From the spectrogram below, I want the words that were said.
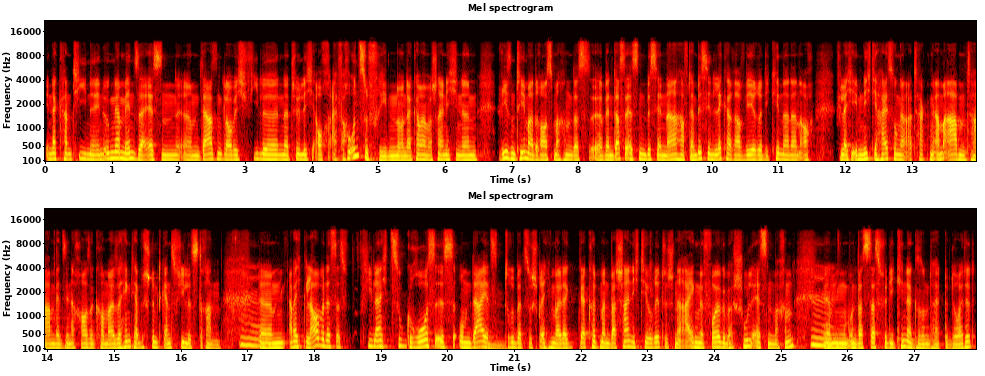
in der Kantine, in irgendeiner Mensa essen, ähm, da sind, glaube ich, viele natürlich auch einfach unzufrieden. Und da kann man wahrscheinlich ein Riesenthema draus machen, dass äh, wenn das Essen ein bisschen nahrhafter, ein bisschen leckerer wäre, die Kinder dann auch vielleicht eben nicht die Heißhungerattacken am Abend haben, wenn sie nach Hause kommen. Also hängt ja bestimmt ganz vieles dran. Mhm. Ähm, aber ich glaube, dass das vielleicht zu groß ist, um da jetzt mhm. drüber zu sprechen, weil da, da könnte man wahrscheinlich theoretisch eine eigene Folge über Schulessen machen mhm. ähm, und was das für die Kindergesundheit bedeutet.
